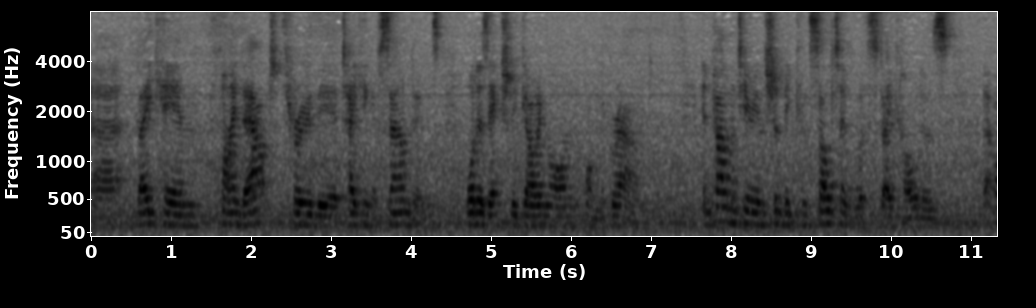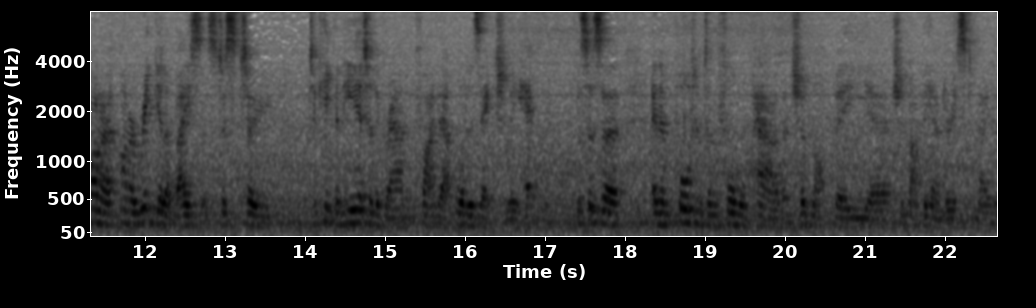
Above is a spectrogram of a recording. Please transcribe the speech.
uh, they can find out through their taking of soundings what is actually going on on the ground. And parliamentarians should be consulting with stakeholders uh, on, a, on a regular basis just to, to keep an ear to the ground and find out what is actually happening. This is a, an important informal power that should not be, uh, should not be underestimated.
